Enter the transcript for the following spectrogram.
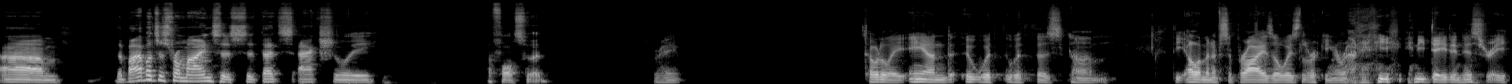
Um, the Bible just reminds us that that's actually a falsehood. Right. Totally, and with with those um, the element of surprise always lurking around any any date in history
